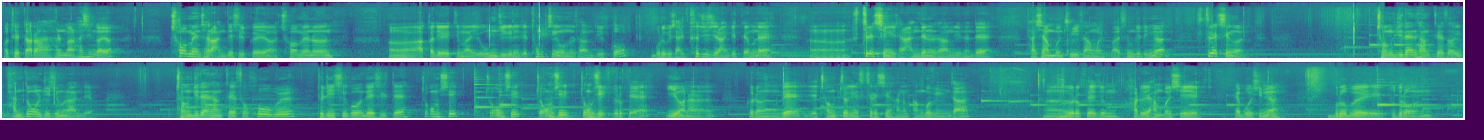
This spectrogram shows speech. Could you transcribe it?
어떻게 따라 할 만 하신가요? 처음엔 잘 안 되실 거예요. 처음에는 어, 아까도 얘기했지만 이 움직이는 데 통증이 오는 사람도 있고 무릎이 잘 펴지질 않기 때문에 어, 스트레칭이 잘 안 되는 사람도 있는데 다시 한번 주의사항을 말씀드리면 스트레칭은 정지된 상태에서 이 반동을 주시면 안 돼요. 정지된 상태에서 호흡을 들이쉬고 내쉴 때 조금씩 조금씩 조금씩 조금씩 이렇게 이완하는 그런 게 이제 정적인 스트레칭 하는 방법입니다. 어, 이렇게 좀 하루에 한 번씩 해보시면 무릎의 부드러운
